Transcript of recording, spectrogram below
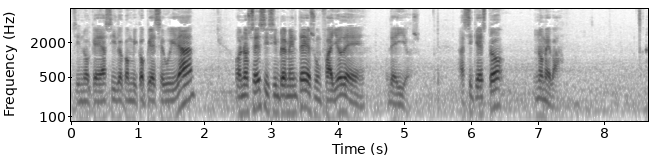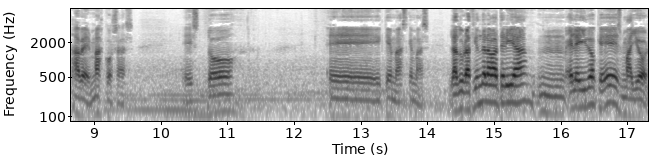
sino que ha sido con mi copia de seguridad, o no sé si simplemente es un fallo de, de iOS. Así que esto no me va. A ver, más cosas. Esto... Eh, ¿Qué más? ¿Qué más? La duración de la batería mm, he leído que es mayor.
